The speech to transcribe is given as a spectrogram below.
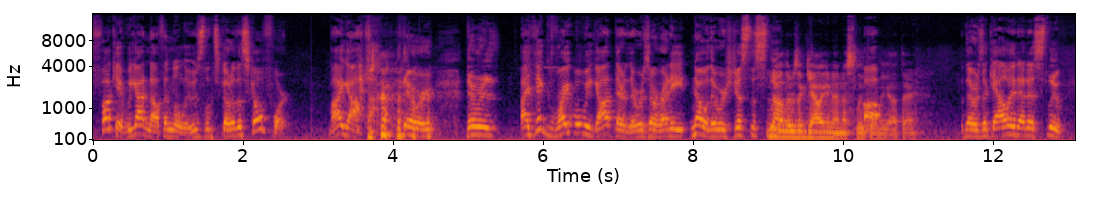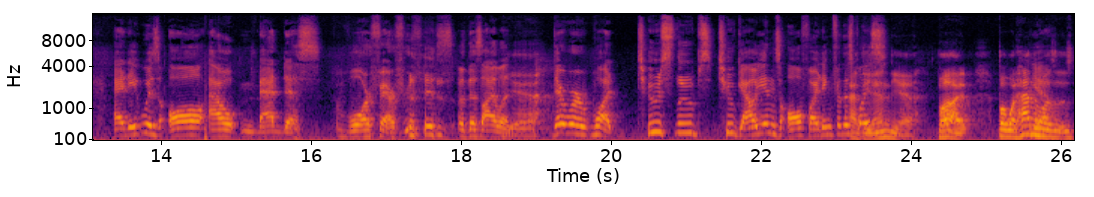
fuck it, we got nothing to lose. Let's go to the skull fort. My God, there were there was. I think right when we got there, there was already no. There was just the sloop. No, there was a galleon and a sloop Uh, when we got there. there was a galleon and a sloop, and it was all out madness warfare for this this island. Yeah. There were what two sloops, two galleons, all fighting for this At place. the end, yeah. But but what happened Yeah. was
